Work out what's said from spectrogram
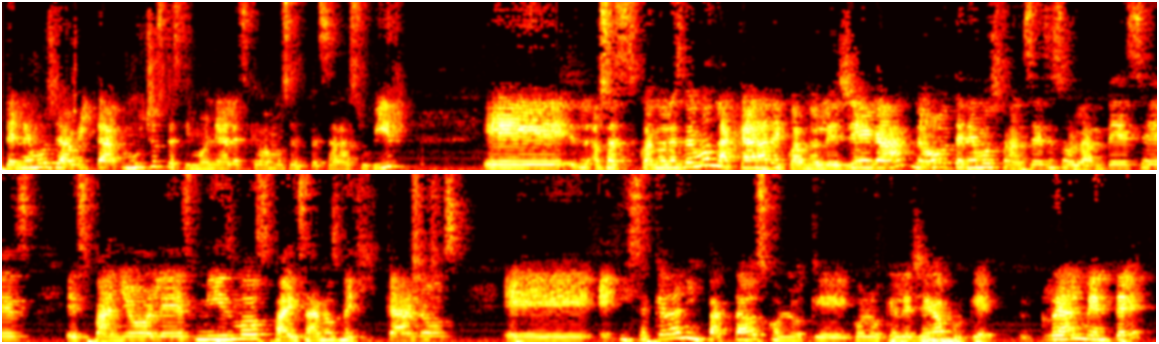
tenemos ya ahorita muchos testimoniales que vamos a empezar a subir. Eh, o sea, cuando les vemos la cara de cuando les llega, ¿no? Tenemos franceses, holandeses, españoles, mismos paisanos mexicanos, eh, y se quedan impactados con lo, que, con lo que les llega porque realmente,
